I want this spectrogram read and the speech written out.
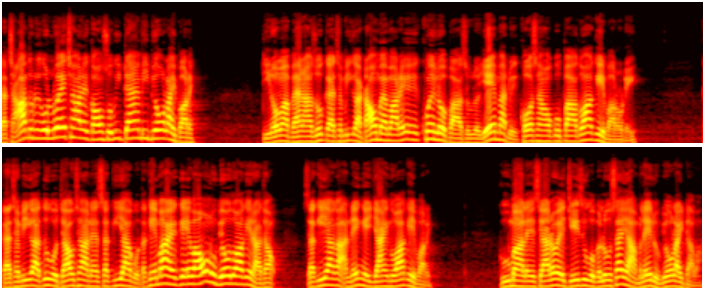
တခြားသူတွေကိုလွှဲချတဲ့ကောင်ဆိုပြီးတန်းပြီးပြောလိုက်ပါတယ် ဒီတော့မှဘန်နာဆိုကတ်ချမီကတောင်းပန်ပါတယ်ခွင့်လွတ်ပါဆိုပြီးတော့ရဲမှတ်တွေခေါ်ဆန်အောင်ကိုပါသွားခဲ့ပါတော့တယ်ကတ်ချမီကသူ့ကိုကြောက်ချနဲ့စကီယာကိုတခင်မရဲ့ကဲပါအောင်လို့ပြောသွားခဲ့တာကြောင့်စကီယာကအနှဲငယ်ရိုင်သွားခဲ့ပါတယ်။ကူမာလည်းဆရာတော်ရဲ့ဂျေဇုကိုဘယ်လိုဆက်ရမလဲလို့ပြောလိုက်တာပါ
